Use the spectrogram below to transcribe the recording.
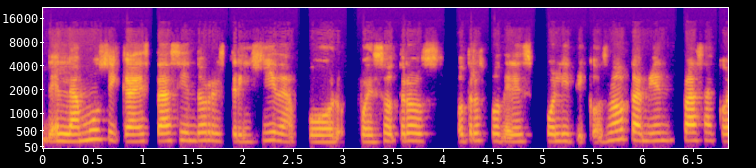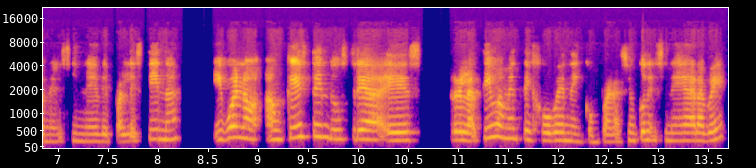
de la música está siendo restringida por pues otros otros poderes políticos, ¿no? También pasa con el cine de Palestina y bueno, aunque esta industria es relativamente joven en comparación con el cine árabe,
